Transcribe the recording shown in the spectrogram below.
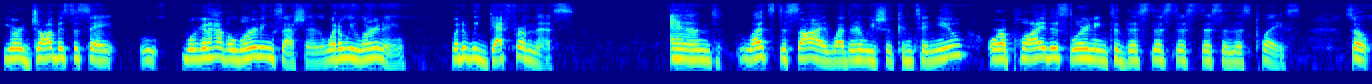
your job is to say we're going to have a learning session what are we learning what did we get from this and let's decide whether we should continue or apply this learning to this this this this and this place so,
